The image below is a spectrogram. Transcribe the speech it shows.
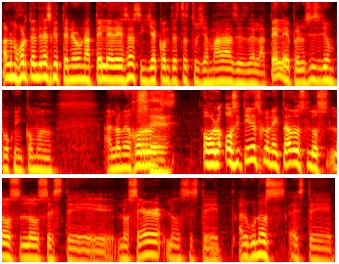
A lo mejor tendrías que tener una tele de esas y ya contestas tus llamadas desde la tele, pero sí sería un poco incómodo. A lo mejor. O, si tienes conectados los, los, los, este, los Air, los, este, algunos, este,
